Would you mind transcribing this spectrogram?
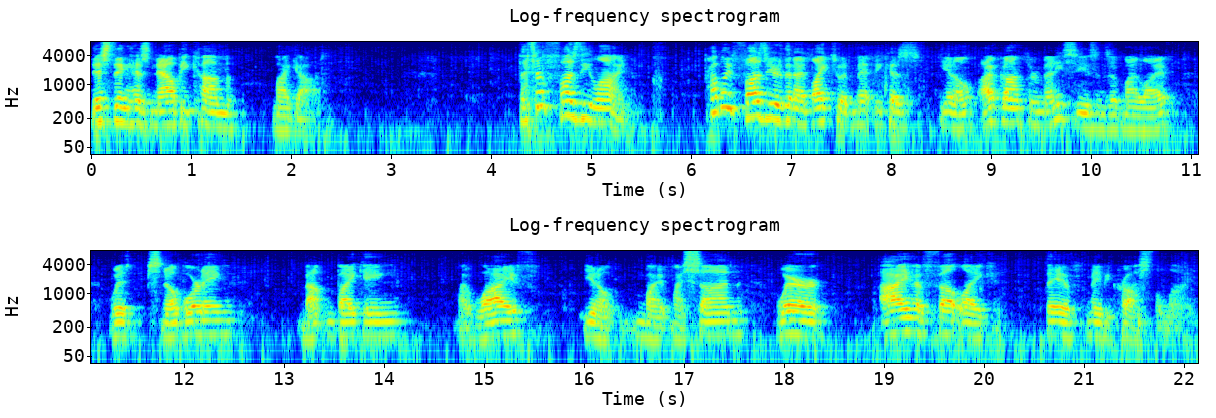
this thing has now become my God. That's a fuzzy line. Probably fuzzier than I'd like to admit because, you know, I've gone through many seasons of my life with snowboarding, mountain biking, my wife, you know, my, my son, where I have felt like they have maybe crossed the line.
